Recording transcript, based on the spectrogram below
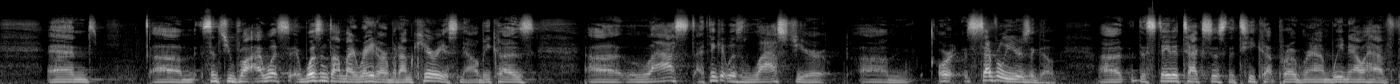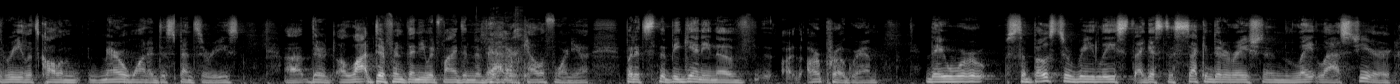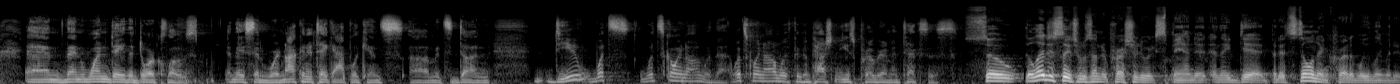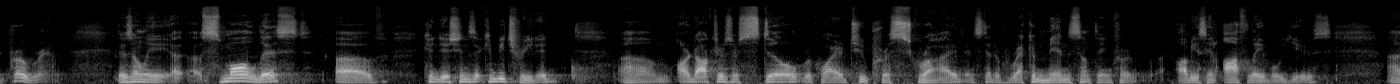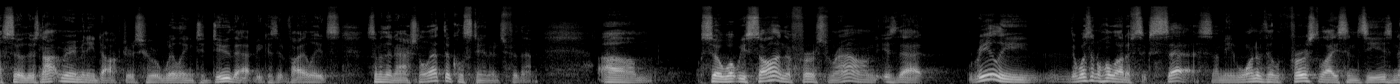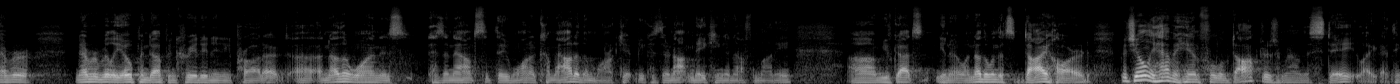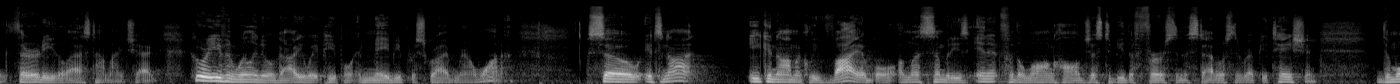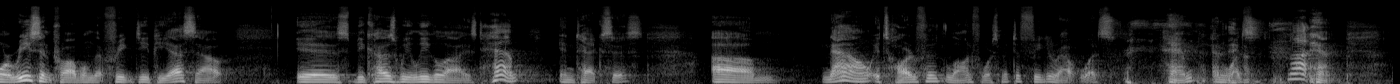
And um, since you brought, I was it wasn't on my radar, but I'm curious now because uh, last I think it was last year um, or several years ago. Uh, the state of Texas, the TCUP program, we now have three, let's call them marijuana dispensaries. Uh, they're a lot different than you would find in Nevada yeah. or California, but it's the beginning of our, our program. They were supposed to release, I guess, the second iteration late last year, and then one day the door closed, and they said we're not going to take applicants. Um, it's done. Do you what's what's going on with that? What's going on with the compassionate use program in Texas? So the legislature was under pressure to expand it, and they did, but it's still an incredibly limited program. There's only a, a small list of conditions that can be treated. Um, our doctors are still required to prescribe instead of recommend something for obviously an off label use. Uh, so there's not very many doctors who are willing to do that because it violates some of the national ethical standards for them. Um, so what we saw in the first round is that really there wasn't a whole lot of success. I mean, one of the first licensees never never really opened up and created any product. Uh, another one is, has announced that they want to come out of the market because they're not making enough money. Um, you've got you know another one that's Die Hard, but you only have a handful of doctors around the state, like I think 30 the last time I checked, who are even willing to evaluate people and maybe prescribe marijuana. So it's not economically viable unless somebody's in it for the long haul just to be the first and establish their reputation. The more recent problem that freaked DPS out is because we legalized hemp in Texas, um, now it's hard for law enforcement to figure out what's hemp and what's not hemp.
